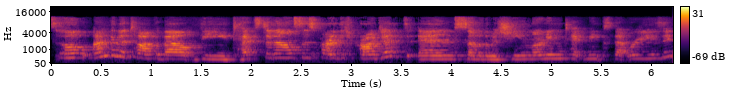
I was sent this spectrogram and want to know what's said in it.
So I'm going to talk about the text analysis part of this project and some of the machine learning techniques that we're using.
